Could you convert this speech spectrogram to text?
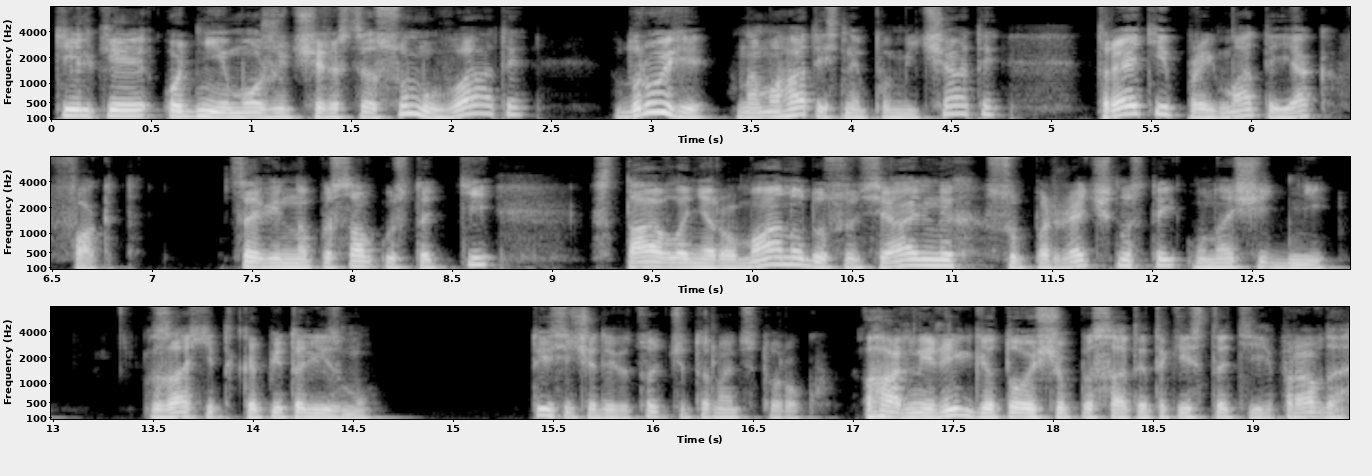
Тільки одні можуть через це сумувати другі намагатись не помічати, треті приймати як факт. Це він написав у статті Ставлення роману до соціальних суперечностей у наші дні. Захід капіталізму 1914 року. Гарний рік для того, щоб писати такі статті, правда?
